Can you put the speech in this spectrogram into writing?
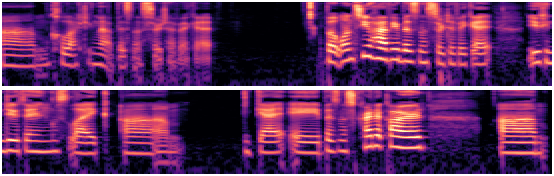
um, collecting that business certificate. But once you have your business certificate, you can do things like um, get a business credit card, um,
